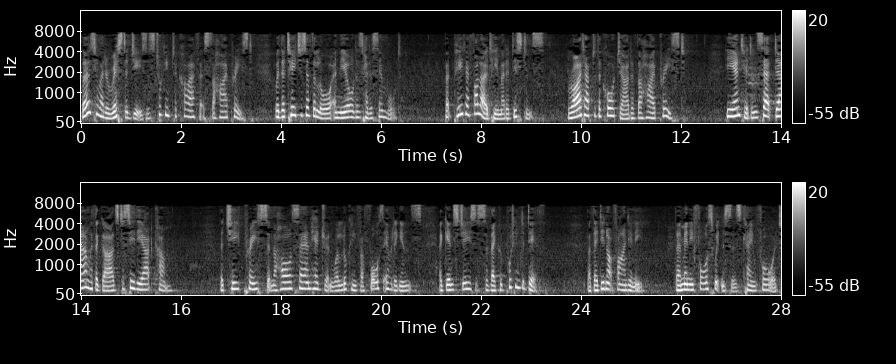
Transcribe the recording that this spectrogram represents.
Those who had arrested Jesus took him to Caiaphas, the high priest, where the teachers of the law and the elders had assembled. But Peter followed him at a distance, right up to the courtyard of the high priest. He entered and sat down with the guards to see the outcome. The chief priests and the whole Sanhedrin were looking for false evidence against Jesus so they could put him to death. But they did not find any, though many false witnesses came forward.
